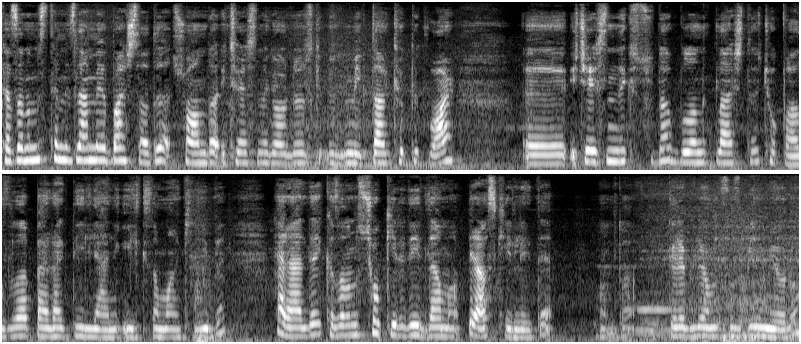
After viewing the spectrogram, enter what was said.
Kazanımız temizlenmeye başladı. Şu anda içerisinde gördüğünüz gibi bir miktar köpük var. Ee, içerisindeki su da bulanıklaştı. Çok fazla berrak değil yani ilk zamanki gibi. Herhalde kazanımız çok kirli değildi ama biraz kirliydi. Onu da görebiliyor musunuz bilmiyorum.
